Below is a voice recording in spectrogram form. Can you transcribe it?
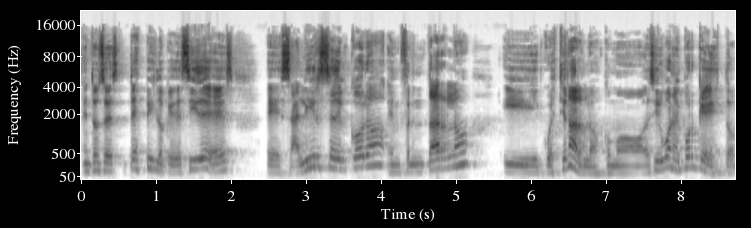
Entonces, Tespis lo que decide es eh, salirse del coro, enfrentarlo y cuestionarlo, como decir, bueno, ¿y por qué esto,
